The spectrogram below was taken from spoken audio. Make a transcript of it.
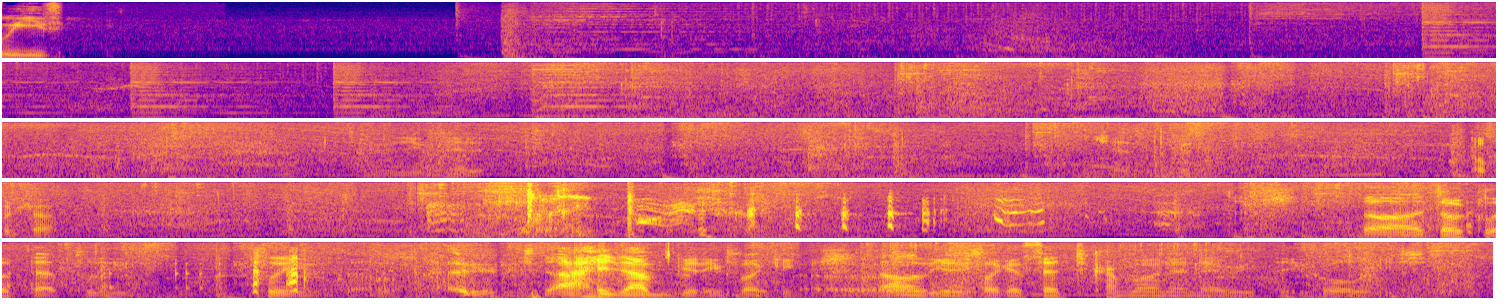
too easy. Open shot. Oh, don't clip that, please. Please. I, I'm getting fucking. I was getting fucking sent to Carmona and everything. Holy shit.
